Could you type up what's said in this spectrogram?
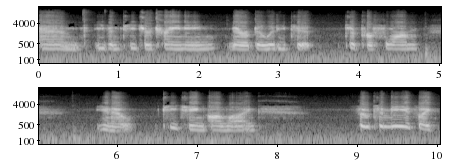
and even teacher training, their ability to, to perform, you know, teaching online. So to me, it's like,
